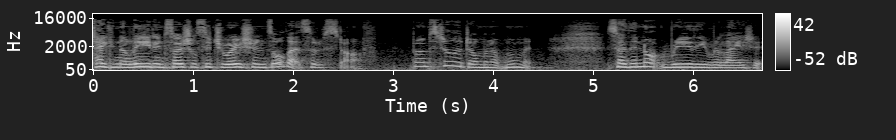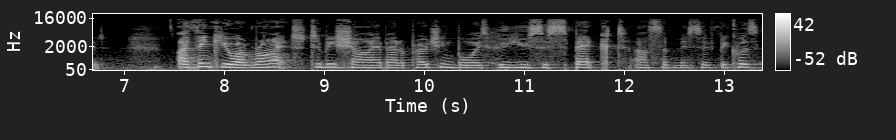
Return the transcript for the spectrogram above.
taking the lead in social situations, all that sort of stuff. But I'm still a dominant woman. So they're not really related. I think you are right to be shy about approaching boys who you suspect are submissive because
